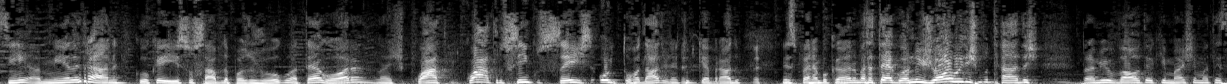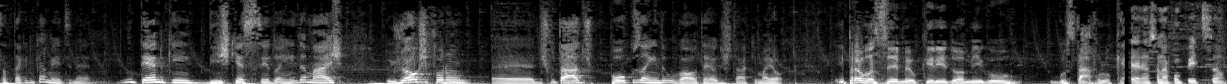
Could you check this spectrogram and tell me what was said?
Sim, a minha é letra A, né? Coloquei isso sábado após o jogo, até agora, nas quatro, quatro, cinco, seis, oito rodadas, né? Tudo quebrado nesse Pernambucano, mas até agora, nos jogos disputados, para mim o Walter é o que mais chama atenção tecnicamente, né? Entendo quem diz que é cedo ainda, mas Dos jogos que foram é, disputados, poucos ainda, o Walter é o destaque maior. E para você, meu querido amigo Gustavo Luque. Liderança na competição.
